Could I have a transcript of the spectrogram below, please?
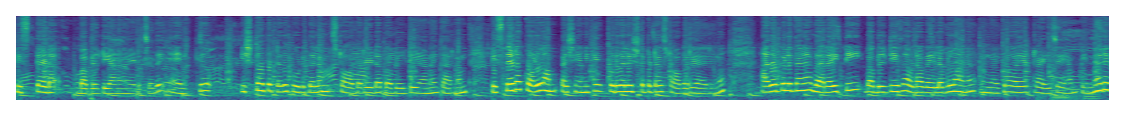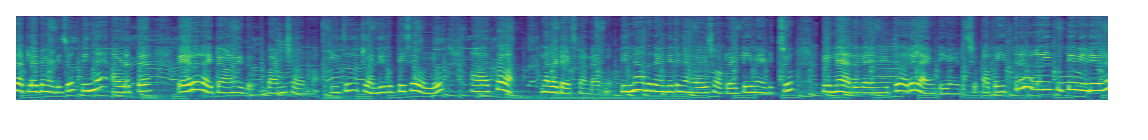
പിസ്തയുടെ ബബിൾ ടീ ആണ് മേടിച്ചത്. എനിക്ക് ഇഷ്ടപ്പെട്ടത് കൂടുതലും സ്ട്രോബെറിയുടെ ബബിൾ ടീ ആണ്. കാരണം പിസ്തയുടെ കൊള്ളാം പക്ഷേ എനിക്ക് കൂടുതൽ ഇഷ്ടപ്പെട്ടത് സ്ട്രോബെറി ആയിരുന്നു. അതേപോലെ തന്നെ വെറൈറ്റി ബബിൾ ടീസ് അവിടെ അവൈലബിൾ ആണ്. നിങ്ങൾക്ക് പോയി ട്രൈ ചെയ്യാം. പിന്നെ ഒരു കട്ട്ലേറ്റ് മേടിച്ചു. പിന്നെ അവിടുത്തെ വേറൊരു ഐറ്റം ആണ് ഇത് ബൺ ഷവർമ ഇത് ട്വന്റി റുപ്പീസേ ഉള്ളൂ. കൊള്ളാം. നല്ല ടേസ്റ്റ് ഉണ്ടായിരുന്നു. പിന്നെ അത് കഴിഞ്ഞിട്ട് ഞങ്ങളൊരു ചോക്ലേറ്റ് ടീ മേടിച്ചു. പിന്നെ അത് കഴിഞ്ഞിട്ട് ഒരു ലൈം ടീ മേടിച്ചു. അപ്പോൾ ഇത്രയേ ഉള്ളൂ ഈ കുട്ടി വീഡിയോയിൽ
